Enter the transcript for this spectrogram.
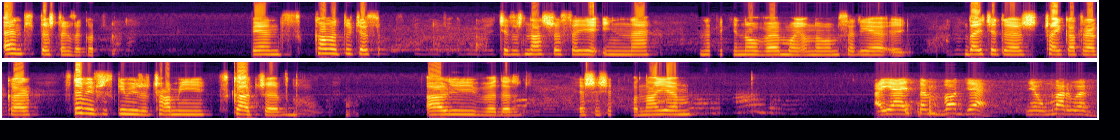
end też tak zakończył. Więc komentujcie, subskrybujcie, oglądajcie też nasze serie inne, na takie nowe, moją nową serię. Y, Oglądajcie też Czajka Tracker z tymi wszystkimi rzeczami, skacze w dół. Ali, jeszcze się tylko najem. A ja jestem w wodzie. Nie umarłem.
